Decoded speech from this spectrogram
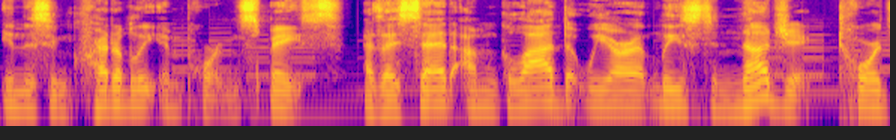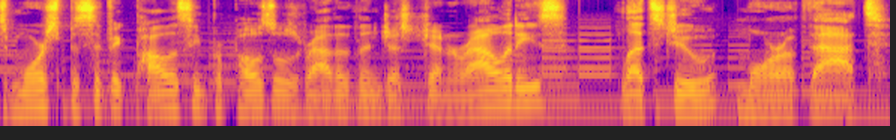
in this incredibly important space. As I said, I'm glad that we are at least nudging towards more specific policy proposals rather than just generalities. Let's do more of that.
